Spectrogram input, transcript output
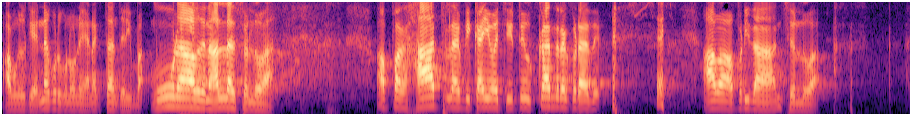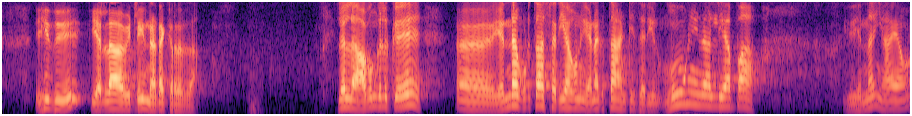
அவங்களுக்கு என்ன கொடுக்கணும்னு எனக்கு தான் தெரியுமா? மூணாவது நாளில் சொல்லுவாள் அப்போ ஹார்ட்டில் இப்படி கை வச்சுக்கிட்டு உட்காந்துடக்கூடாது அவள் அப்படி தான் சொல்லுவாள் இது எல்லா வீட்லேயும் நடக்கிறது தான் இல்லை இல்லை அவங்களுக்கு என்ன கொடுத்தா சரியாகணும் எனக்கு தான் ஆண்டி தெரியும். மூணு நாள் இல்லையாப்பா இது என்ன நியாயம்?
